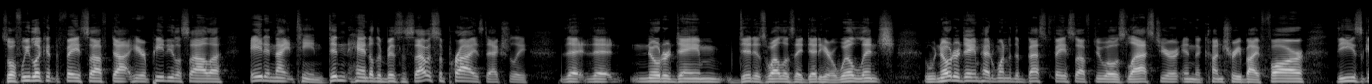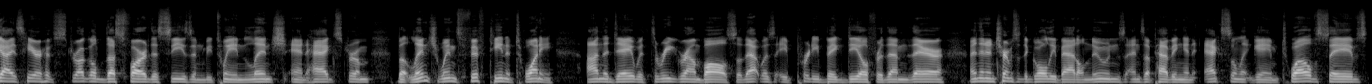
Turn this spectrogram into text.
So if we look at the face-off dot here, Petey LaSala, 8 and 19, didn't handle their business. I was surprised actually that that Notre Dame did as well as they did here. Will Lynch, Notre Dame had one of the best face-off duos last year in the country by far. These guys here have struggled thus far this season between Lynch and Hagstrom, but Lynch wins 15 to 20 on the day with three ground balls. So that was a pretty big deal for them there. And then in terms of the goalie battle, Nunes ends up having an excellent game 12 saves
